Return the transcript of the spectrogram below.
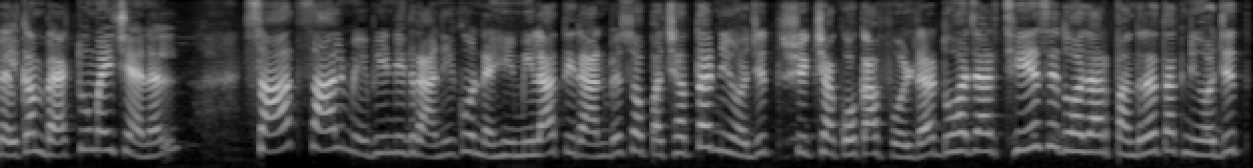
Welcome back to my channel सात साल में भी निगरानी को नहीं मिला तिरानवे सौ पचहत्तर नियोजित शिक्षकों का फोल्डर 2006 से 2015 तक नियोजित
